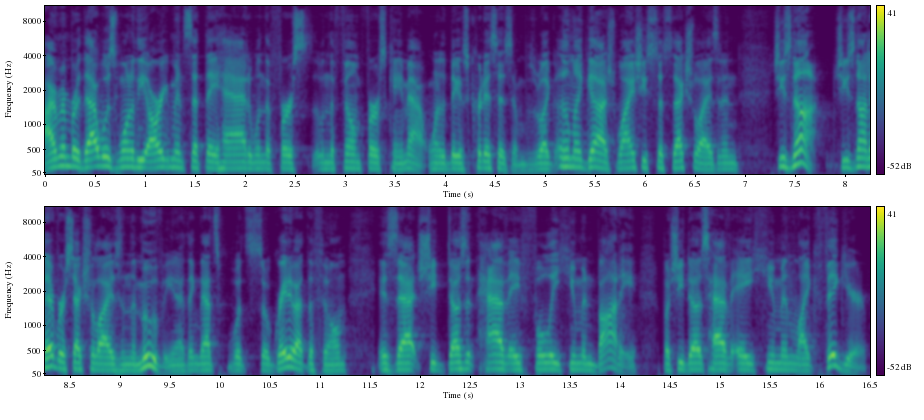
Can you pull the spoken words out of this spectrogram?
I remember that was one of the arguments that they had when the first when the film first came out. One of the biggest criticisms was like, "Oh my gosh, why is she so sexualized?" And she's not. She's not ever sexualized in the movie. And I think that's what's so great about the film is that she doesn't have a fully human body, but she does have a human-like figure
